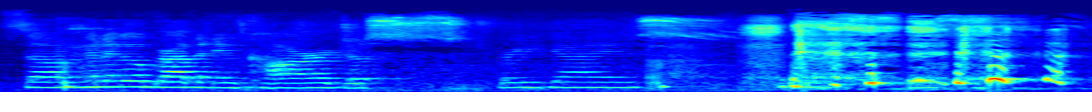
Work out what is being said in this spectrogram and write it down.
so I'm gonna go grab a new car just for you guys.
